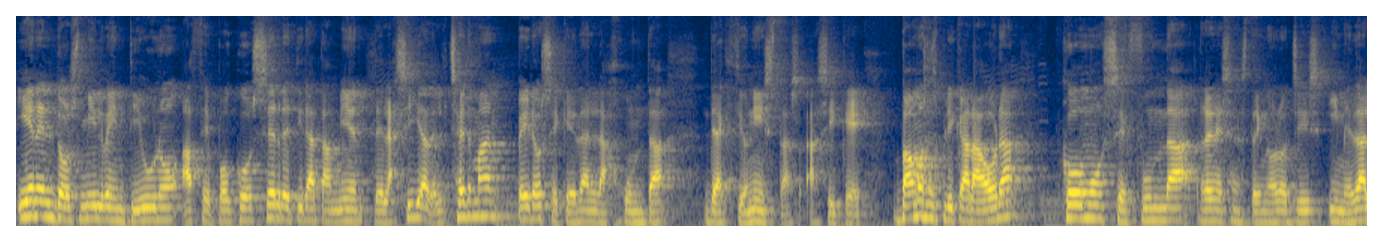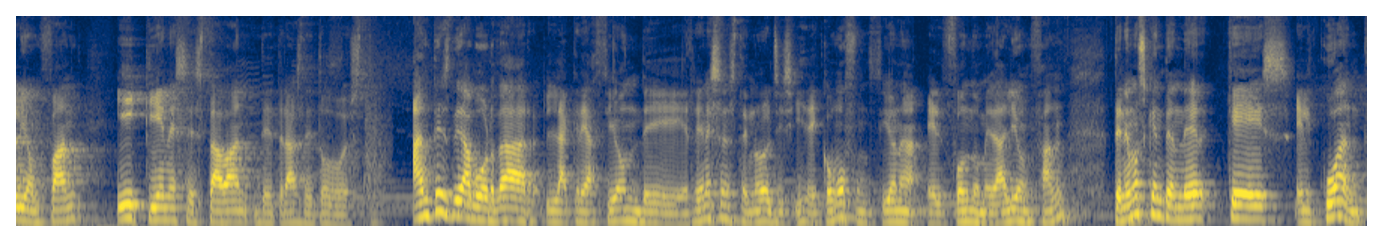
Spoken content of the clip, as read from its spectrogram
y en el 2021, hace poco, se retira también de la silla del chairman, pero se queda en la junta de accionistas. Así que vamos a explicar ahora cómo se funda Renaissance Technologies y Medallion Fund y quiénes estaban detrás de todo esto. Antes de abordar la creación de Renaissance Technologies y de cómo funciona el fondo Medallion Fund, tenemos que entender qué es el quant,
